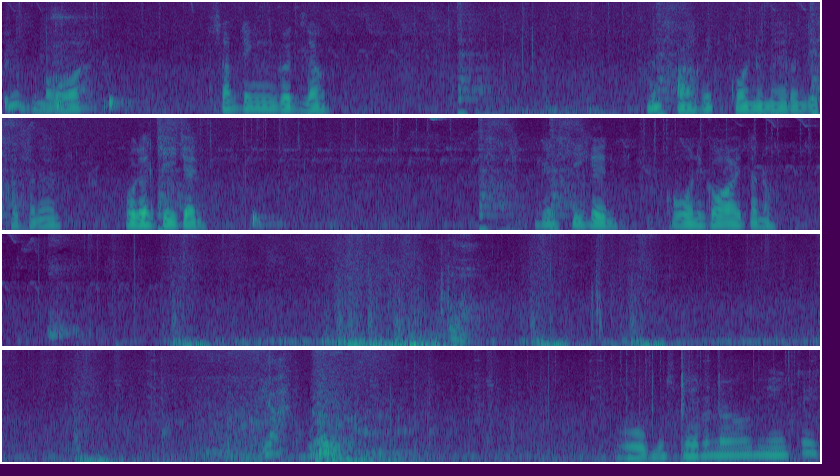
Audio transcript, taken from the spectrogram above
Gumawa. Something good lang. Ano? Bakit? Kung ano mayroon dito. Ito yun. Huwag lang chicken. Huwag lang chicken. Kukunin ko kahit ano. Oh, mas meron na ako nito eh.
